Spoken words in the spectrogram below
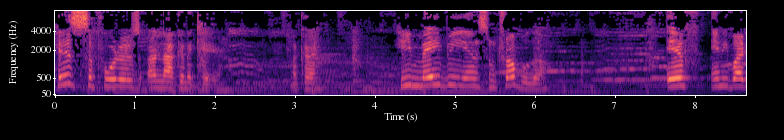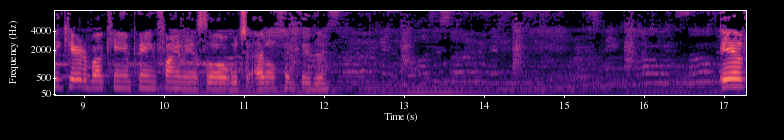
his supporters are not gonna care. Okay? He may be in some trouble though. If anybody cared about campaign finance law, which I don't think they do. If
